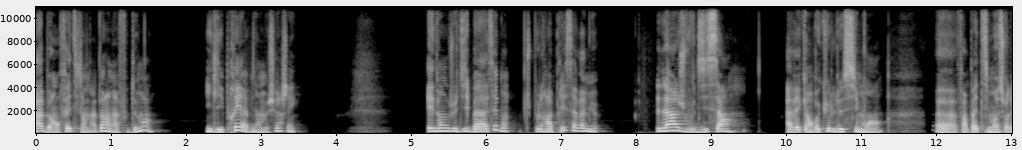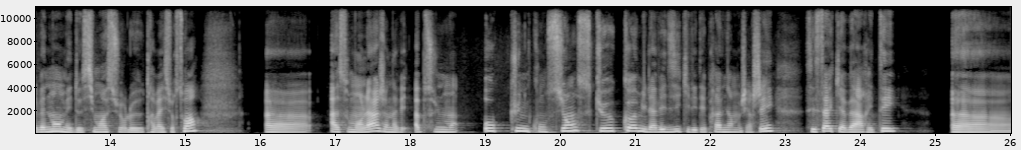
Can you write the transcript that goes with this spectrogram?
Ah ben en fait, il en a pas rien à foutre de moi. Il est prêt à venir me chercher. Et donc je dis Bah c'est bon, tu peux le rappeler, ça va mieux. Là, je vous dis ça avec un recul de six mois. Hein. Euh, enfin pas de six mois sur l'événement, mais de six mois sur le travail sur soi, euh, à ce moment-là, j'en avais absolument aucune conscience que, comme il avait dit qu'il était prêt à venir me chercher, c'est ça qui avait arrêté euh,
